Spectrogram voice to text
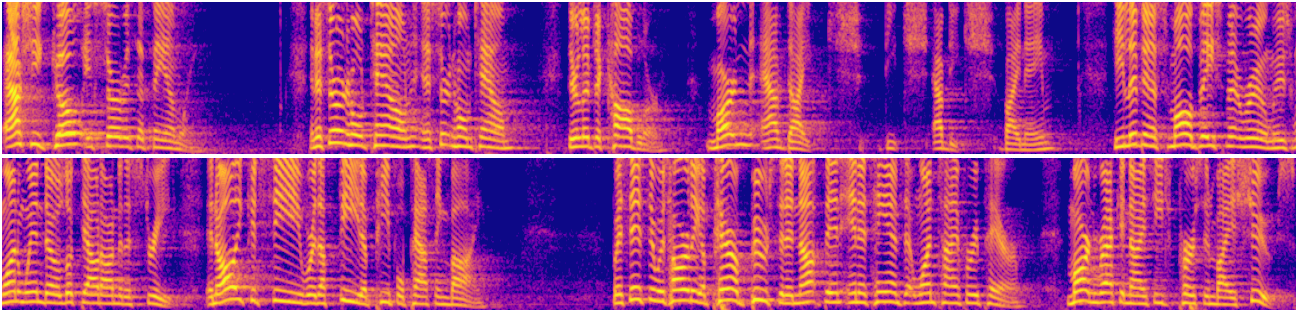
Actually, go and serve as a family. In a certain hometown, in a certain hometown, there lived a cobbler, Martin Avdich, Avdich by name. He lived in a small basement room whose one window looked out onto the street, and all he could see were the feet of people passing by. But since there was hardly a pair of boots that had not been in his hands at one time for repair, Martin recognized each person by his shoes.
